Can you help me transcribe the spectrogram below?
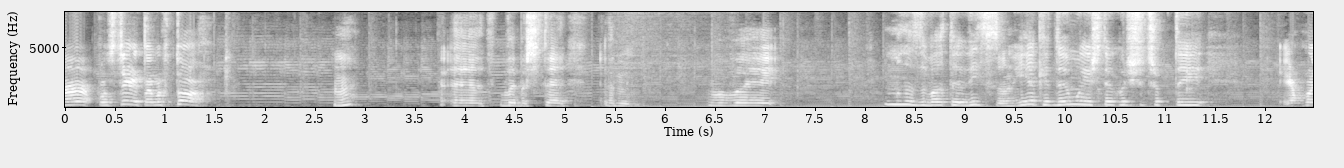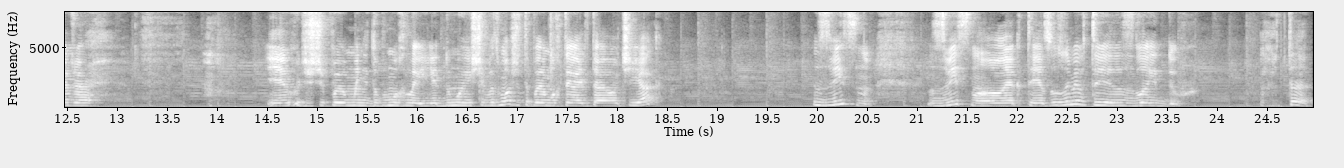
А, постійте, ви хто? А? Е, вибачте, ем, ви. Мене звати Вітсон. Як я думаю, що ти хочеш, щоб ти. Я хочу. Я хочу, щоб ви мені допомогли. Я думаю, що ви зможете перемогти Альтао, чи як? Звісно. Звісно, але як ти зрозумів, ти злий дух. Так,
